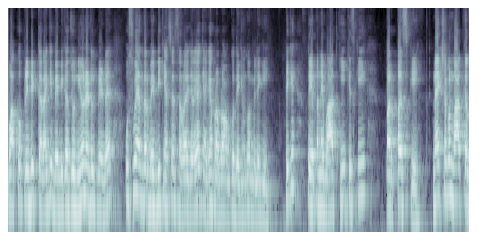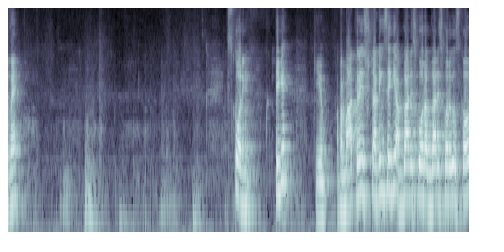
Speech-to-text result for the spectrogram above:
वो आपको प्रिडिक्ट करा कि बेबी का जो न्यूनेटल पीरियड है, उसमें अंदर बेबी कैसे सर्वाइव करेगा क्या क्या प्रॉब्लम आपको देखने को मिलेगी, ठीक है? तो ये अपन ने बात की किसकी? पर्पज की। नेक्स्ट अपन बात करते हैं। स्कोरिंग ठीक है? कि अपन बात करें स्टार्टिंग से कि Apgar score Apgar score score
